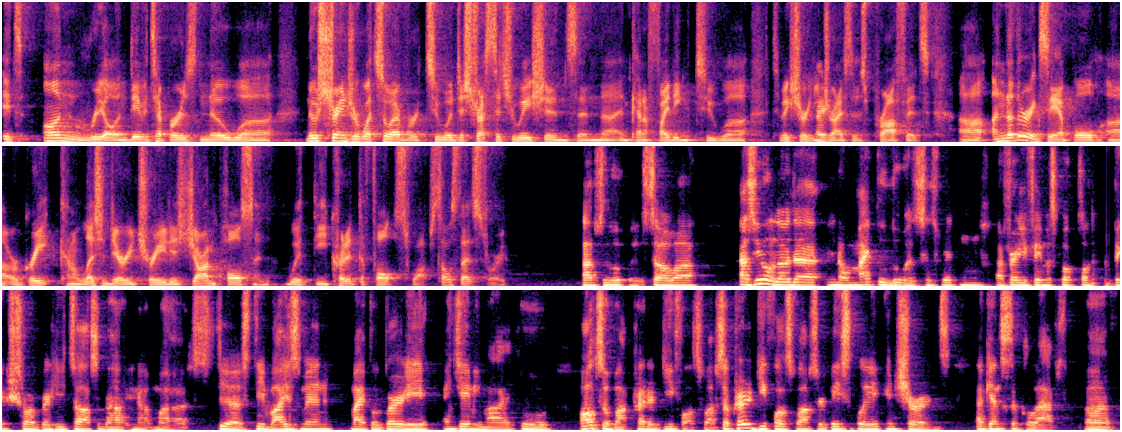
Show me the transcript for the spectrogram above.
It's unreal. And david tepper is no uh, no stranger whatsoever to uh, distress situations and uh, and kind of fighting to uh, to make sure he right. drives those profits. Uh, another example uh, or great kind of legendary trade is john paulson with the credit default swaps. Tell us that story. Absolutely. So as you all know, that you know Michael Lewis has written a very famous book called The Big Short, where he talks about you know uh, Steve Eisman, Michael Burry, and Jamie Dimon, who also bought credit default swaps. So credit default swaps are basically insurance against the collapse of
